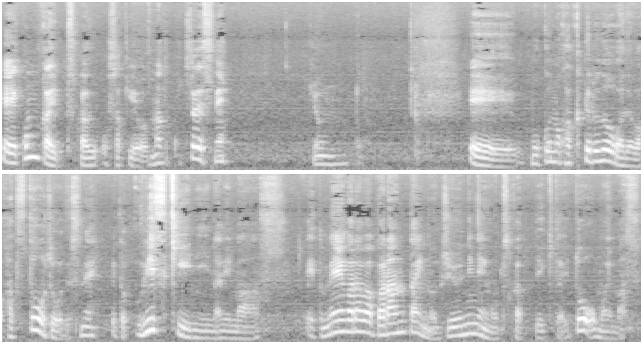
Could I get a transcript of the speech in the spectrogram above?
えー今回使うお酒はまずこちらですね。ジョンとえー僕のカクテル動画では初登場ですね。えっと、ウイスキーになります。えっと、銘柄はバランタインの12年を使っていきたいと思います。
